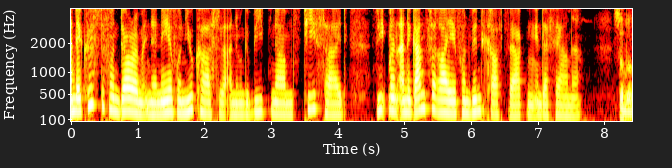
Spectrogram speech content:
An der Küste von Durham in der Nähe von Newcastle, einem Gebiet namens Teesside, sieht man eine ganze Reihe von Windkraftwerken in der Ferne. Uh,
